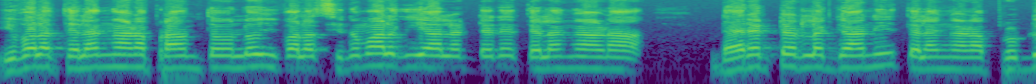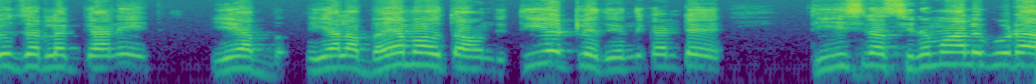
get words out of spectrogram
ఇవాళ తెలంగాణ ప్రాంతంలో ఇవాళ సినిమాలు తీయాలంటేనే తెలంగాణ డైరెక్టర్లకు కానీ తెలంగాణ ప్రొడ్యూసర్లకు కానీ ఇలా భయం అవుతా ఉంది. తీయట్లేదు. ఎందుకంటే తీసిన సినిమాలు కూడా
